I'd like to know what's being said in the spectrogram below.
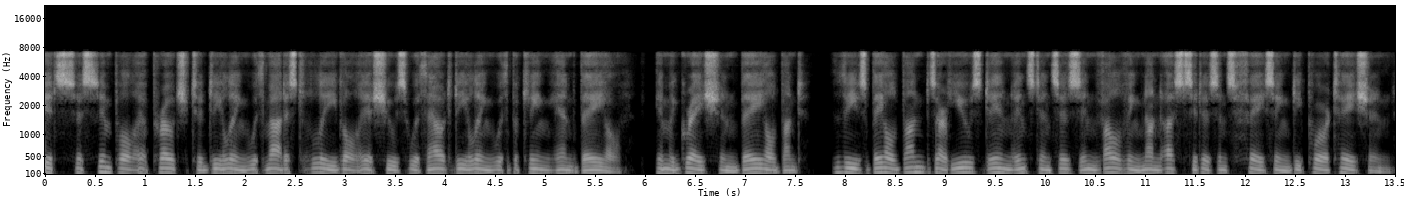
It's a simple approach to dealing with modest legal issues without dealing with booking and bail. Immigration bail bond. These bail bonds are used in instances involving non US citizens facing deportation.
